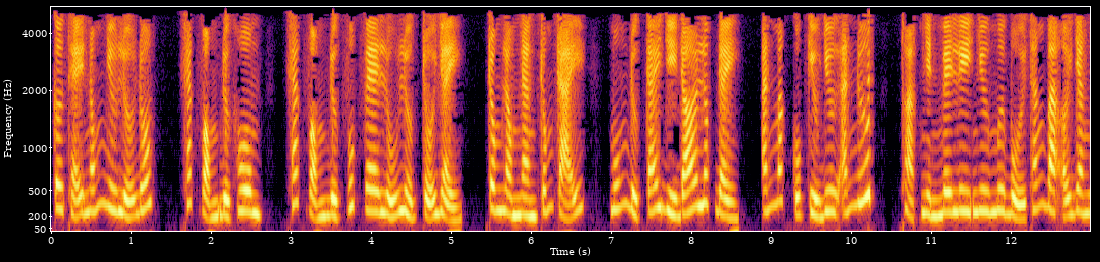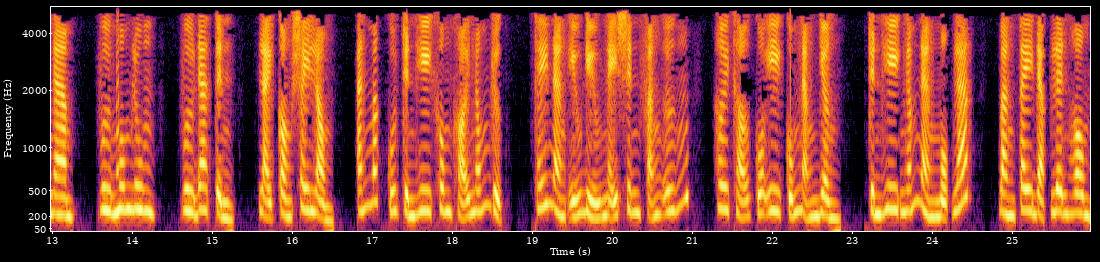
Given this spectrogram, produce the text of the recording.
cơ thể nóng như lửa đốt, khát vọng được hôn, khát vọng được vuốt ve lũ lượt trỗi dậy, trong lòng nàng trống trải, muốn được cái gì đó lấp đầy, ánh mắt của Kiều Dư ánh nước, thoạt nhìn mê ly như mưa bụi tháng 3 ở Giang Nam, vừa mông lung, vừa đa tình, lại còn say lòng, ánh mắt của Trình Hy không khỏi nóng rực, thấy nàng yểu điệu nảy sinh phản ứng, hơi thở của y cũng nặng dần, Trình Hy ngắm nàng một lát, bàn tay đặt lên hông,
